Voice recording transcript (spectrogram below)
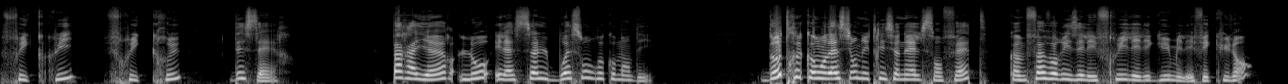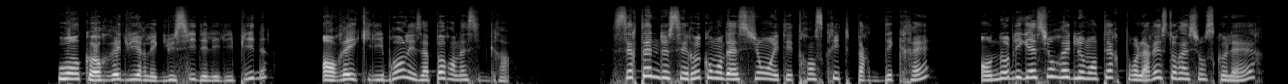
fruits cuits, fruits crus, dessert. Par ailleurs, l'eau est la seule boisson recommandée. D'autres recommandations nutritionnelles sont faites, comme favoriser les fruits, les légumes et les féculents, ou encore réduire les glucides et les lipides en rééquilibrant les apports en acides gras. Certaines de ces recommandations ont été transcrites par décret en obligation réglementaire pour la restauration scolaire,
